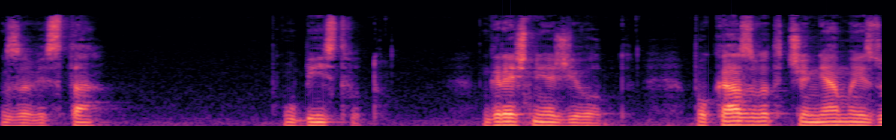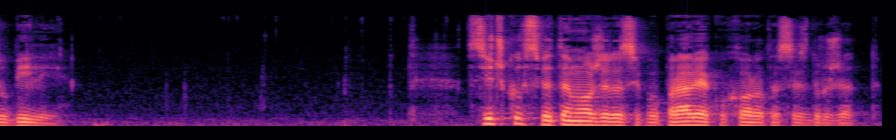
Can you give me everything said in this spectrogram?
зависта, убийството, грешния живот показват, че няма изобилие. Всичко в света може да се поправи, ако хората се сдружат.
